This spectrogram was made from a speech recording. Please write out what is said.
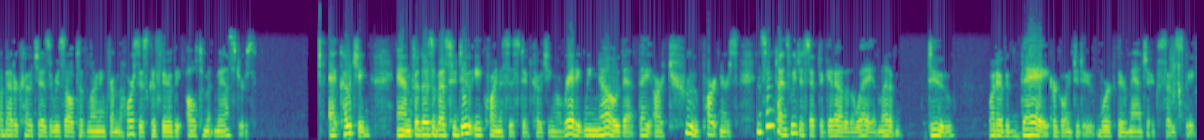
a better coach as a result of learning from the horses because they're the ultimate masters at coaching. And for those of us who do equine assisted coaching already, we know that they are true partners. And sometimes we just have to get out of the way and let them do whatever they are going to do, work their magic, so to speak.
